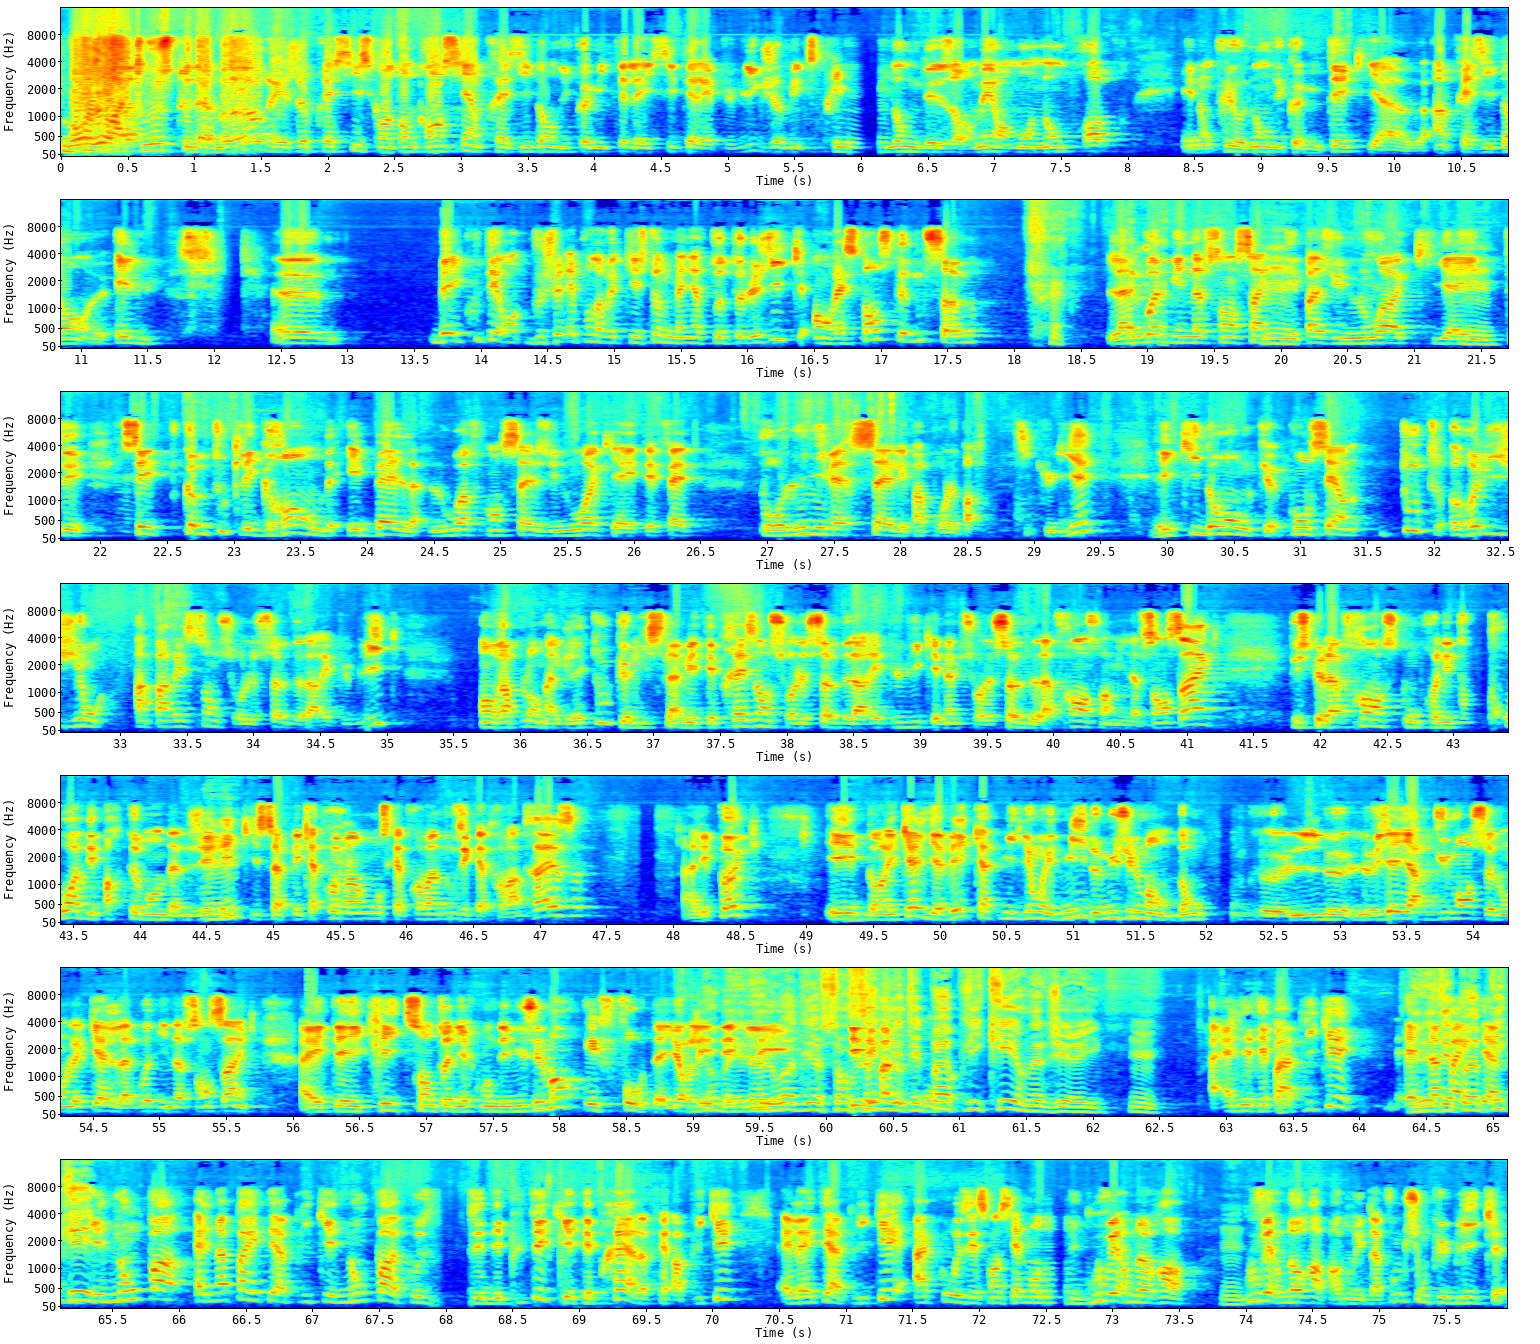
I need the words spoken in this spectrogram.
Bonjour à tous tout d'abord, et je précise qu'en tant qu'ancien président du comité de laïcité république, je m'exprime donc désormais en mon nom propre et non plus au nom du comité qui a euh, un président euh, élu. Euh, ben écoutez, je vais répondre à votre question de manière tautologique en restant ce que nous sommes. La loi de 1905 mm. n'est pas une loi qui a mm. été. C'est comme toutes les grandes et belles lois françaises, une loi qui a été faite pour l'universel et pas pour le particulier, mm. et qui donc concerne toute religion apparaissant sur le sol de la République, en rappelant malgré tout que l'islam était présent sur le sol de la République et même sur le sol de la France en 1905, puisque la France comprenait trois départements d'Algérie qui s'appelaient 91, 92 et 93 à l'époque, et dans lesquels il y avait 4 millions et demi de musulmans. Donc euh, le, vieil argument selon lequel la loi de 1905 a été écrite sans tenir compte des musulmans est faux. D'ailleurs, les, la loi de 1905 n'était pas appliquée en Algérie. Hmm. Elle n'était pas appliquée. Elle, n'a pas, été appliquée. non pas. Elle n'a pas été appliquée non pas à cause des députés qui étaient prêts à la faire appliquer. Elle a été appliquée à cause essentiellement du gouvernorat, hmm. gouvernorat pardon, et de la fonction publique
